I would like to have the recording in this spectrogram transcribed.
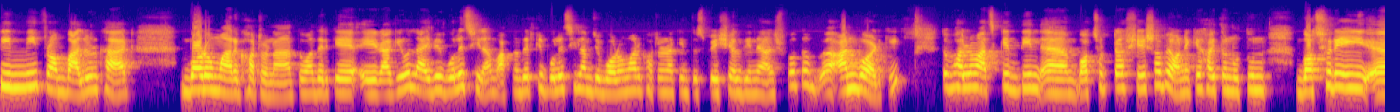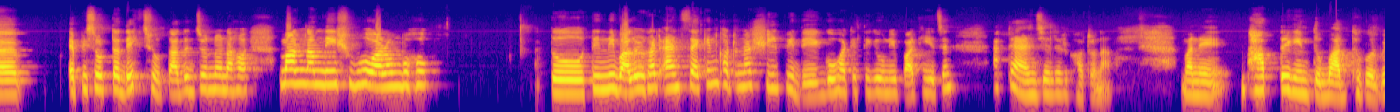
তিন্নি ফ্রম বালুরঘাট বড় মার ঘটনা। তোমাদেরকে এর আগেও লাইভে বলেছিলাম, আপনাদেরকে বলেছিলাম যে বড় মার ঘটনা কিন্তু স্পেশাল দিনে আসব, তো আনব আর কি। তো ভাবলাম আজকের দিন বছরটা শেষ হবে, অনেকে হয়তো নতুন বছরে এই এপিসোডটা দেখছ, তাদের জন্য না হয় মার নাম নিয়ে শুভ আরম্ভ হোক। তো তিনি বালুরঘাট অ্যান্ড সেকেন্ড ঘটনা শিল্পী দে, গুয়াহাটি থেকে উনি পাঠিয়েছেন একটা অ্যাঞ্জেলের ঘটনা। মানে ভাবতে কিন্তু বাধ্য করবে।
